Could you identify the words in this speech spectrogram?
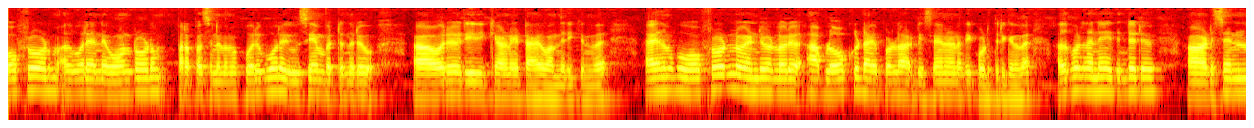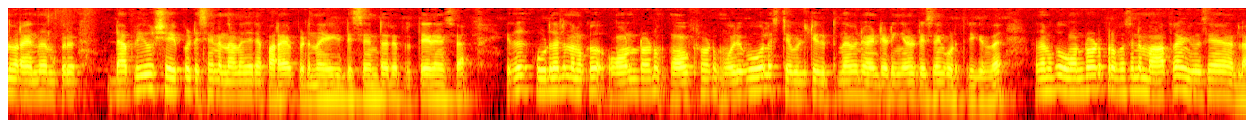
ഓഫ് റോഡും അതുപോലെ തന്നെ ഓൺ റോഡും പർപ്പസിന് നമുക്ക് ഒരുപോലെ യൂസ് ചെയ്യാൻ പറ്റുന്നൊരു ഒരു രീതിക്കാണ് ഈ ടയർ വന്നിരിക്കുന്നത്. അതായത് നമുക്ക് ഓഫ് റോഡിന് വേണ്ടിയുള്ള ഒരു ആ ബ്ലോക്ക് ടൈപ്പുള്ള ഡിസൈനാണ് ഇതിൽ കൊടുത്തിരിക്കുന്നത്. അതുപോലെ തന്നെ ഇതിന്റെ ഒരു ഡിസൈൻ എന്ന് പറയുന്നത് നമുക്കൊരു ഡബ്ല്യു ഷേപ്പ് ഡിസൈൻ എന്നാണ് ഇതിനെ പറയപ്പെടുന്നത്. ഈ ഡിസൈനിന്റെ ഒരു പ്രത്യേകത വെച്ചാൽ ഇത് കൂടുതലും നമുക്ക് ഓൺ റോഡും ഓഫ് റോഡും ഒരുപോലെ സ്റ്റെബിലിറ്റി കിട്ടുന്നതിന് വേണ്ടിയാണ് ഇങ്ങനെ ഡിസൈൻ കൊടുത്തിരിക്കുന്നത്. അത് നമുക്ക് ഓൺ റോഡ് പർപ്പസിന് മാത്രം യൂസ് ചെയ്യാനല്ല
